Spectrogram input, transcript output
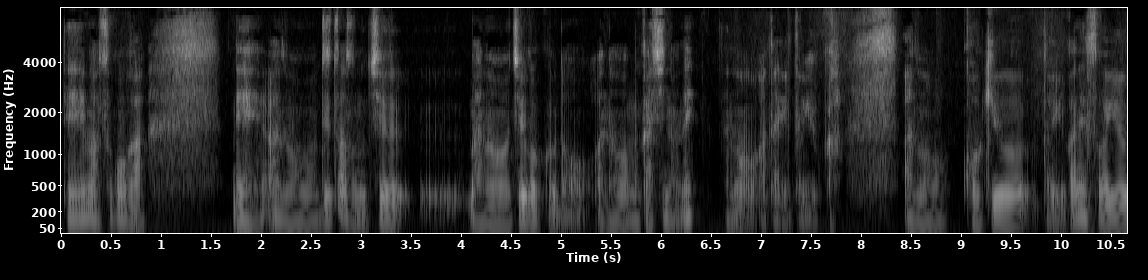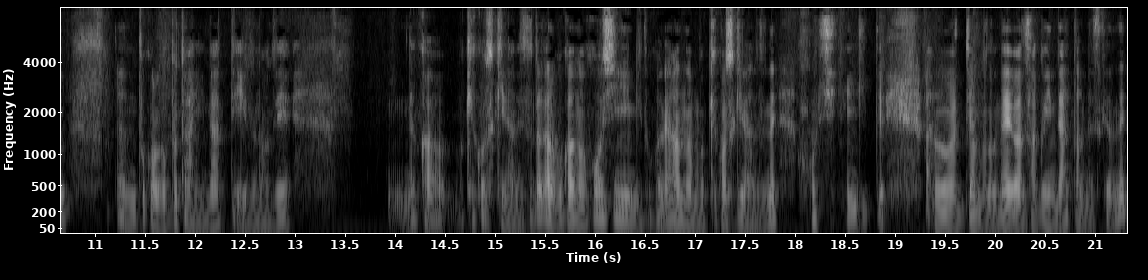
でまあそこがで、あの、実はその中、あの、中国の、あの、昔のね、あの、あたりというか、あの、高級というかね、そういうあのところが舞台になっているので、なんか結構好きなんですだから僕あの、方針演技とかね、あんなのも結構好きなんですね。方針演技って、あの、ジャンプのね、作品であったんですけどね。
